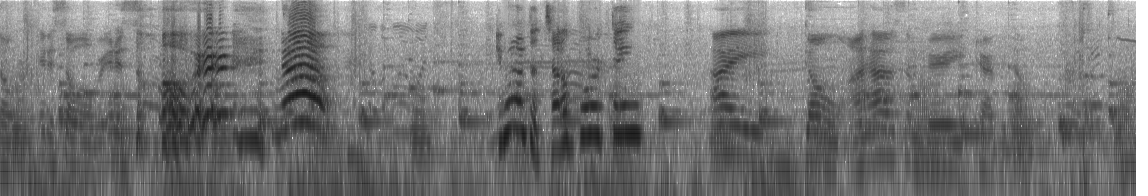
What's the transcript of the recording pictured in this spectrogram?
It's over. It is so over. It is so over! No! You want the teleport thing? I don't. I have some very crappy teleport.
